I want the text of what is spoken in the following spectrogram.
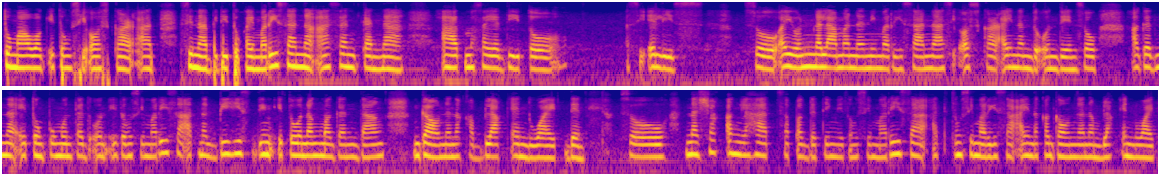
tumawag itong si Oscar at sinabi dito kay Marisa na asan ka na at masaya dito si Elise. So, ayun, nalaman na ni Marisa na si Oscar ay nandoon din. So, agad na itong pumunta doon itong si Marisa at nagbihis din ito ng magandang gown na naka black and white din. So, nasyak ang lahat sa pagdating nitong si Marisa at itong si Marisa ay naka-gown nga ng black and white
